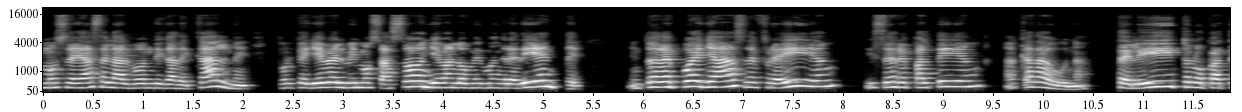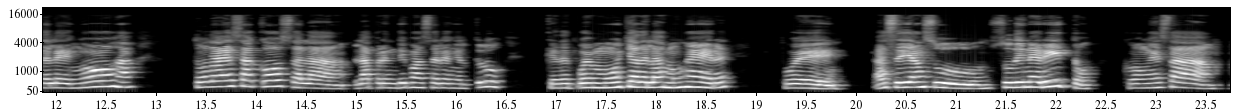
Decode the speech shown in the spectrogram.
como se hace la albóndiga de carne, porque lleva el mismo sazón, llevan los mismos ingredientes. Entonces después ya se freían y se repartían a cada una pastelitos, los pasteles en hoja, toda esa cosa la, la aprendimos a hacer en el club, que después muchas de las mujeres pues hacían su, su dinerito con esa,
